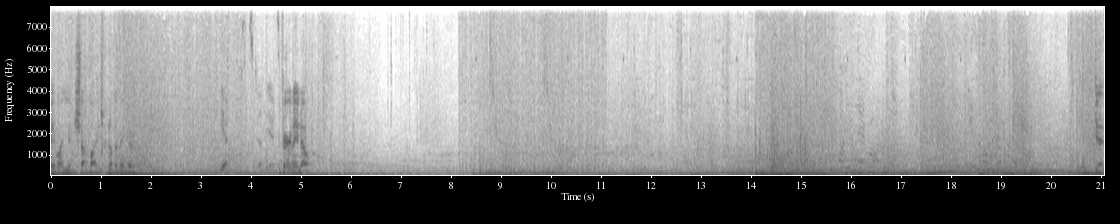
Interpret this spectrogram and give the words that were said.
am I getting shot by? Another Vanguard? Yeah, it's done. Yeah, it's Prepare going. grenade out. Get!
